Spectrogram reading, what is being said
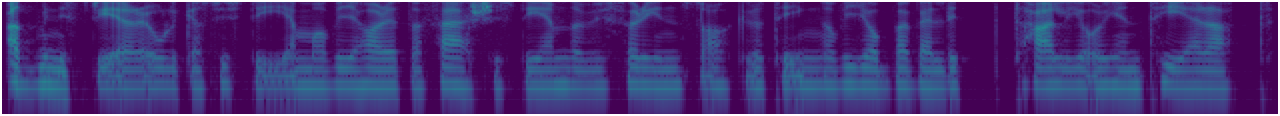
administrerar olika system och vi har ett affärssystem där vi för in saker och ting och vi jobbar väldigt detaljorienterat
